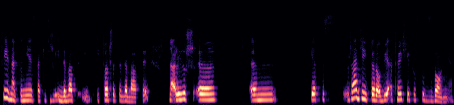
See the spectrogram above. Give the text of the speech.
czy jednak to nie jest takie ciężkie i, debat, i, i toczę te debaty, no ale już y, y, jakby rzadziej to robię, a częściej po prostu dzwonię,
